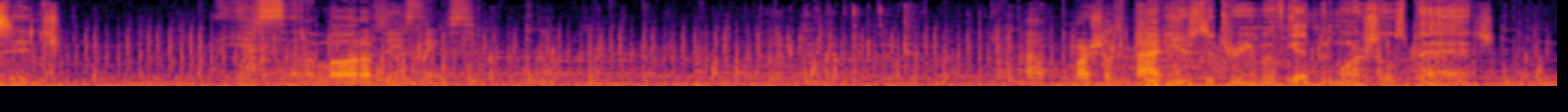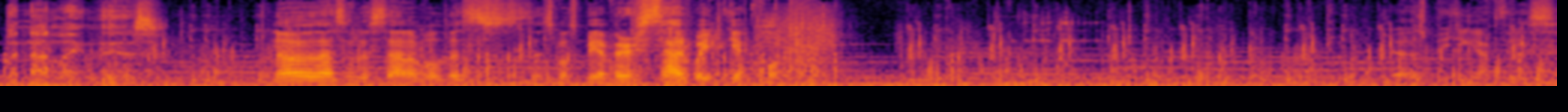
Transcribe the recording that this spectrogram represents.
Message. Yes, and a lot of these things. Good, good, good, good, good. Oh, Marshall's badge. Kid used to dream of getting a marshal's badge, but not like this. No, that's understandable. This this must be a very sad way to get one. Just picking up these,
